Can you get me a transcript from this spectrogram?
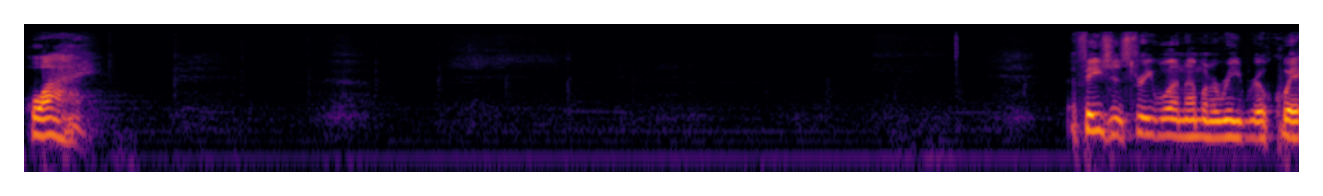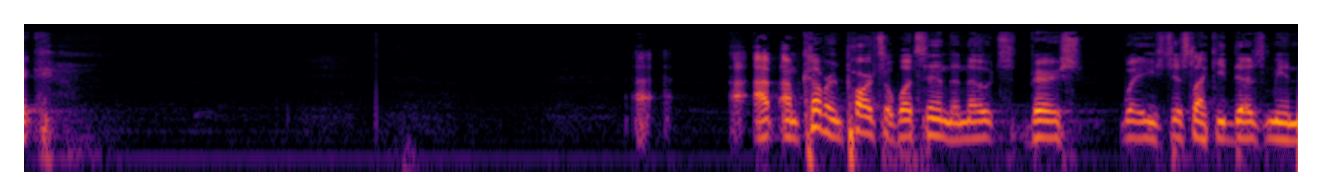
Why? Ephesians 3 1, I'm going to read real quick. I, am covering parts of what's in the notes various ways, just like he does me in,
